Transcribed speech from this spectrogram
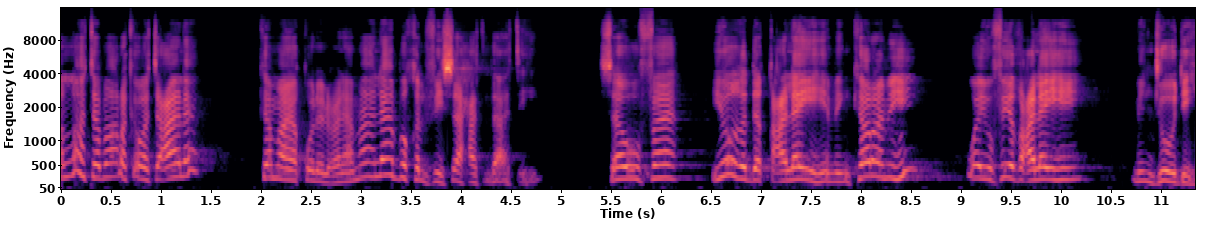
الله تبارك وتعالى كما يقول العلماء لا بخل في ساحة ذاته. سوف يغدق عليه من كرمه ويفيض عليه من جوده.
